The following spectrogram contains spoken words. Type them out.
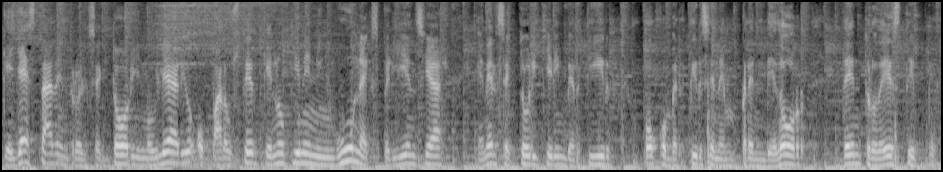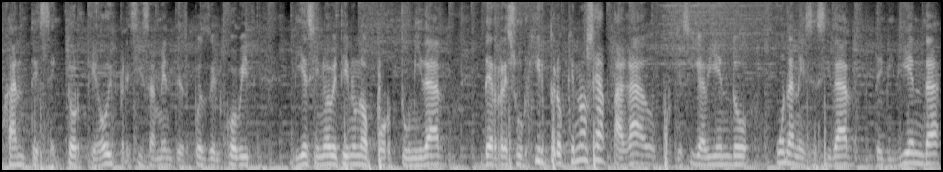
que ya está dentro del sector inmobiliario o para usted que no tiene ninguna experiencia en el sector y quiere invertir o convertirse en emprendedor dentro de este pujante sector que hoy precisamente después del COVID-19 tiene una oportunidad de resurgir, pero que no sea pagado porque sigue habiendo una necesidad de vivienda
